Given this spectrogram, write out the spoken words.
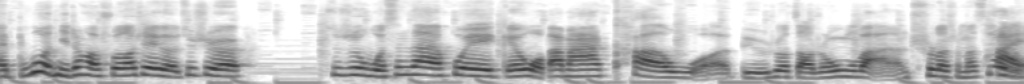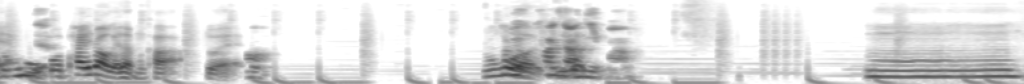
哎，不过你正好说到这个，就是就是我现在会给我爸妈看我，比如说早中午晚吃了什么菜，我拍照给他们看。对，嗯。如果夸奖你吗？嗯，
